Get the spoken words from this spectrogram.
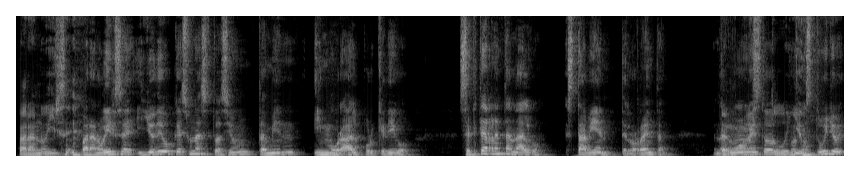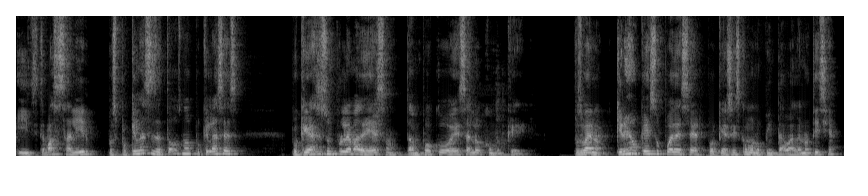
Para no irse. para no irse. Y yo digo que es una situación también inmoral porque digo, si a ti te rentan algo, está bien, te lo rentan. En Pero algún no es momento pues, tuyo. no es tuyo y si te vas a salir, pues ¿por qué lo haces de todos, no? ¿Por qué lo haces? ¿Por qué haces un problema de eso? Tampoco es algo como que... Pues bueno, creo que eso puede ser, porque así es como lo pintaba la noticia.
